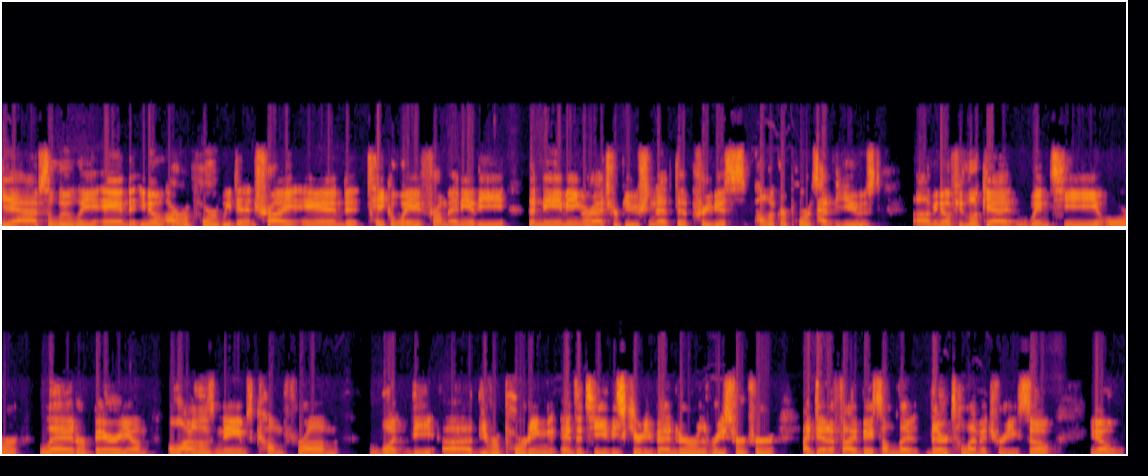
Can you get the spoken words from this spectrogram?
Yeah, absolutely. And you know, our report we didn't try and take away from any of the the naming or attribution that the previous public reports have used. Um, you know, if you look at Winnti or lead or barium, a lot of those names come from what the uh, the reporting entity, the security vendor or the researcher identified based on le- their telemetry. So you know,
